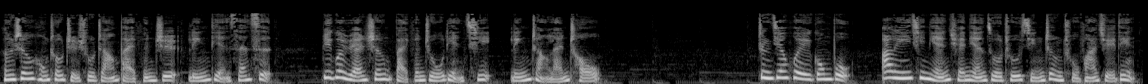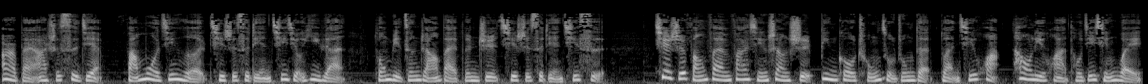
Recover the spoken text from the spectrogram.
恒生红筹指数涨百分之零点三四，碧桂园升百分之五点七，领涨蓝筹。证监会公布，二零一七年全年作出行政处罚决定二百二十四件，罚没金额七十四点七九亿元，同比增长百分之七十四点七四。切实防范发行上市并购重组中的短期化、套利化投机行为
